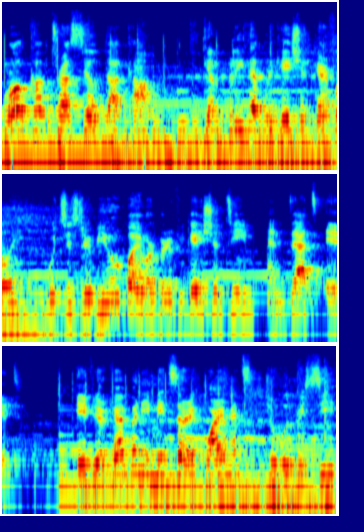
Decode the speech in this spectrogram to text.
WorldCobTrustSeal.com. Complete the application carefully, which is reviewed by our verification team, and that's it. If your company meets the requirements, you will receive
